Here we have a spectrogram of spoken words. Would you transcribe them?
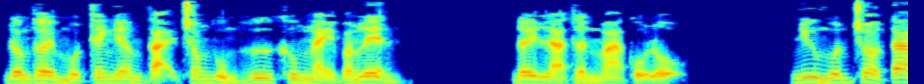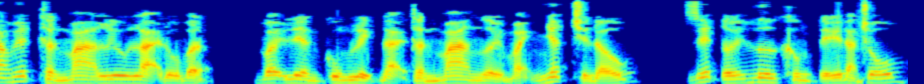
Đồng thời một thanh âm tại trong vùng hư không này vang lên. Đây là thần ma cổ lộ. Như muốn cho ta huyết thần ma lưu lại đồ vật vậy liền cùng lịch đại thần ma người mạnh nhất chiến đấu, giết tới hư không tế đàn chỗ.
